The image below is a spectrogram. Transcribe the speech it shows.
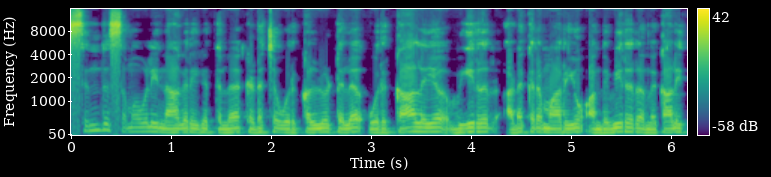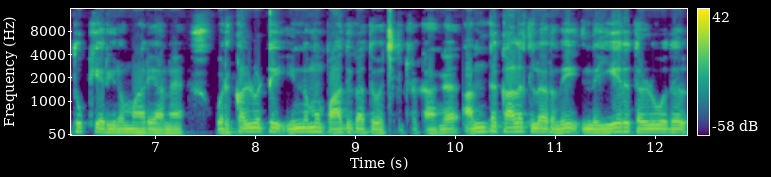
சிந்து சமவெளி நாகரிகத்தில் கிடைச்ச ஒரு கல்வெட்டுல ஒரு காளைய வீரர் அடக்கிற மாதிரியும் அந்த வீரர் அந்த காலை தூக்கி எறிகிற மாதிரியான ஒரு கல்வெட்டு இன்னமும் பாதுகாத்து வச்சுக்கிட்டு இருக்காங்க. அந்த காலத்துல இருந்தே இந்த ஏறு தழுவுதல்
